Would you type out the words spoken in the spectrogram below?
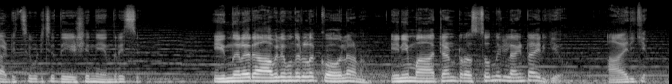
കടിച്ചു പിടിച്ച് ദേഷ്യം നിയന്ത്രിച്ചു. ഇന്നലെ രാവിലെ മുതലുള്ള കോലാണ്. ഇനി മാറ്റാൻ ഡ്രസ്സൊന്നും ഇല്ലായിട്ടായിരിക്കുമോ ആയിരിക്കും.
